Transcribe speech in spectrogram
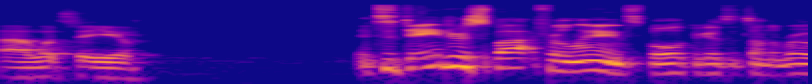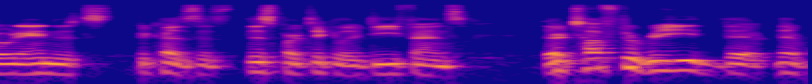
Uh, what say you? It's a dangerous spot for Lance, both because it's on the road and it's because it's this particular defense. They're tough to read. They're, they're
